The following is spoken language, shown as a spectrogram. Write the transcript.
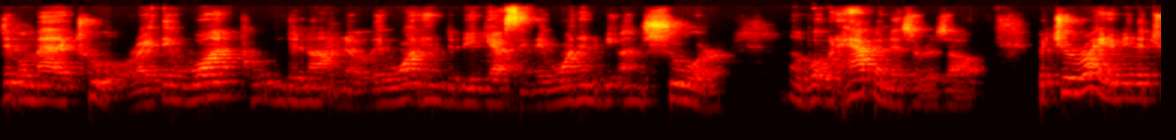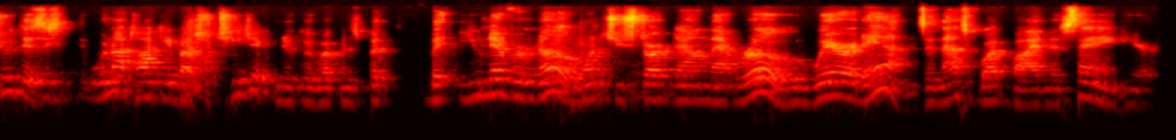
diplomatic tool, right? They want Putin to not know. They want him to be guessing. They want him to be unsure of what would happen as a result. But you're right. I mean, the truth is, we're not talking about strategic nuclear weapons, but but you never know once you start down that road where it ends, and that's what Biden is saying here.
